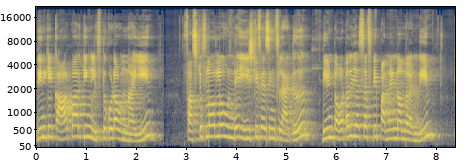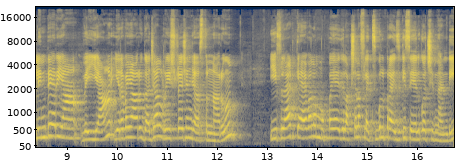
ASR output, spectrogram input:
దీనికి కార్ పార్కింగ్ లిఫ్ట్ కూడా ఉన్నాయి. ఫస్ట్ ఫ్లోర్లో ఉండే ఈస్ట్ ఫేసింగ్ ఫ్లాట్. దీని టోటల్ ఎస్ఎఫ్టీ పన్నెండు వందలండి ప్లింత్ ఏరియా వెయ్యి ఇరవై ఆరు గజాలు రిజిస్ట్రేషన్ చేస్తున్నారు. ఈ ఫ్లాట్ కేవలం ముప్పై ఐదు లక్షల ఫ్లెక్సిబుల్ ప్రైస్కి సేల్కి వచ్చిందండి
